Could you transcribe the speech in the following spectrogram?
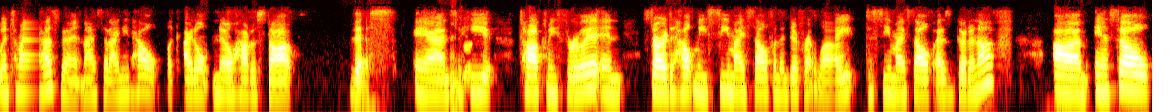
went to my husband and I said, I need help. Like I don't know how to stop this. And so he talked me through it and started to help me see myself in a different light, to see myself as good enough. Um, and so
